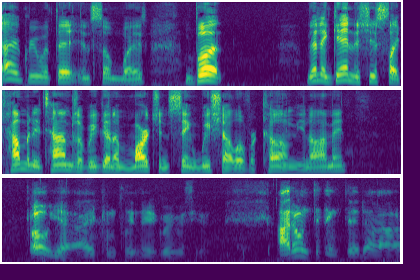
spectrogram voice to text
I agree with that in some ways, but then again, it's just like, how many times are we gonna march and sing "We Shall Overcome"? You know what I mean? Oh yeah, I completely agree with you. I don't think that uh,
